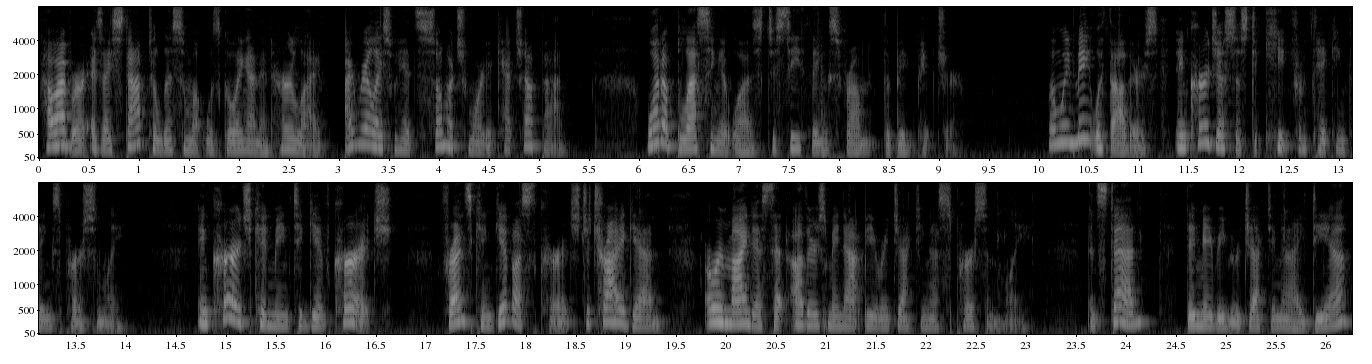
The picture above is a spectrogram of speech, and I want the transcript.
However, as I stopped to listen what was going on in her life, I realized we had so much more to catch up on. What a blessing it was to see things from the big picture. When we meet with others, encourage us to keep from taking things personally. Encourage can mean to give courage. Friends can give us courage to try again or remind us that others may not be rejecting us personally. Instead, they may be rejecting an idea,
